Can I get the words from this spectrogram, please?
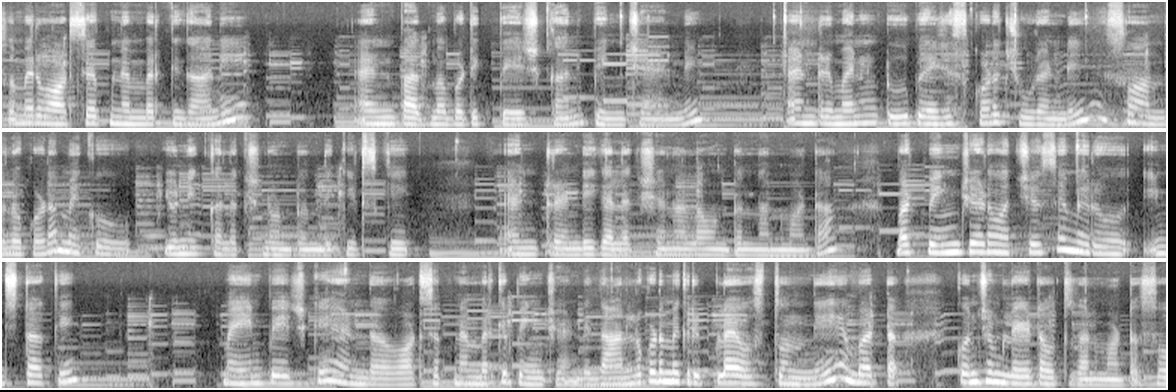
సో మీరు వాట్సాప్ నెంబర్కి కానీ అండ్ పద్మ బొటిక్ పేజ్ కానీ పింక్ చేయండి. అండ్ రిమైనింగ్ టూ పేజెస్ కూడా చూడండి. సో అందులో కూడా మీకు యూనిక్ కలెక్షన్ ఉంటుంది కిడ్స్కి. అండ్ ట్రెండీ కలెక్షన్ అలా ఉంటుందన్నమాట. బట్ పింక్ చేయడం వచ్చేసి మీరు ఇన్స్టాకి మెయిన్ పేజ్కి అండ్ వాట్సాప్ నెంబర్కి పింక్ చేయండి. దానిలో కూడా మీకు రిప్లై వస్తుంది బట్ కొంచెం లేట్ అవుతుంది అనమాట సో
